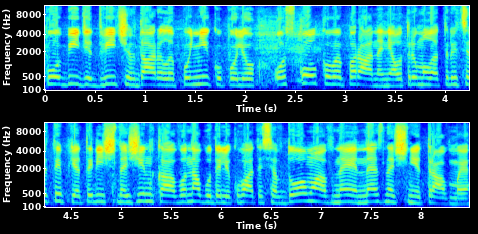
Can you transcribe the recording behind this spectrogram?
По обіді двічі вдарили по Нікополю. Осколкове поранення отримала 35-річна жінка. Вона буде лікуватися вдома. В неї незначні травми.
